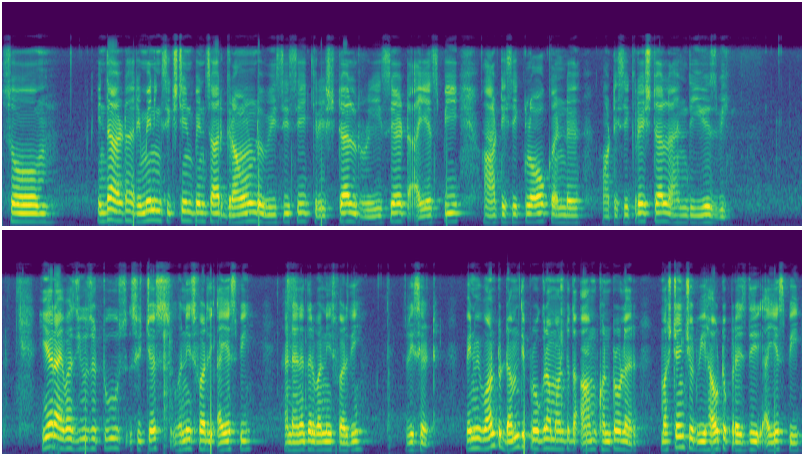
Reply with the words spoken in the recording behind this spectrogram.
So in that remaining 16 pins are ground vcc crystal reset isp rtc clock and uh, rtc crystal and the usb here i was used two switches. One is for the isp and another one is for the reset when we want to dump the program onto the ARM controller, must and should we have to press the ISP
